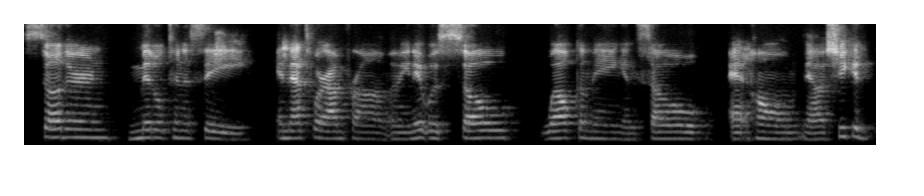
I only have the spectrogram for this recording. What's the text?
southern middle Tennessee. And that's where I'm from. I mean, it was so welcoming and so at home. Now she could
